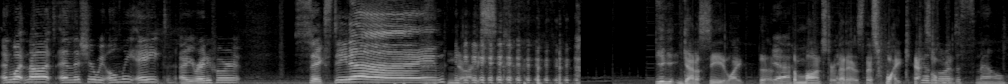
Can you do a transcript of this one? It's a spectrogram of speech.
and whatnot, and this year we only ate. Are you ready for it? 69. Nice. You gotta see like the Yeah. the monster that is this White Castle. Good lord, mist. the smell.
